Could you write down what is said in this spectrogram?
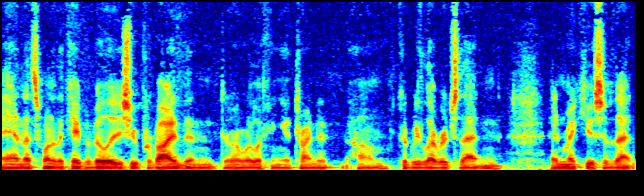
and that's one of the capabilities you provide. And we're looking at trying to um, could we leverage that and and make use of that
